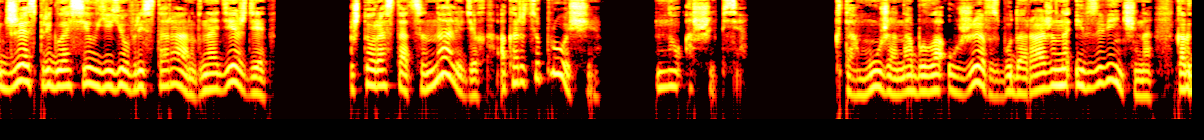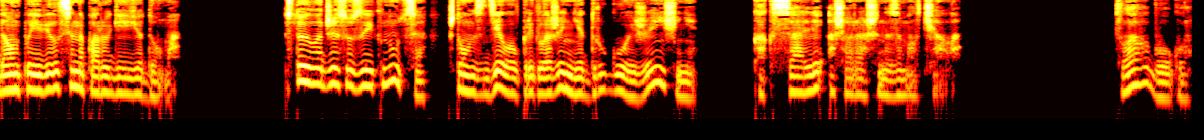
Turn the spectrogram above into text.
Джесс пригласил ее в ресторан в надежде, что расстаться на людях окажется проще, но ошибся. К тому же она была уже взбудоражена и взвинчена, когда он появился на пороге ее дома. Стоило Джессу заикнуться, что он сделал предложение другой женщине, как Салли ошарашенно замолчала. «Слава богу»,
